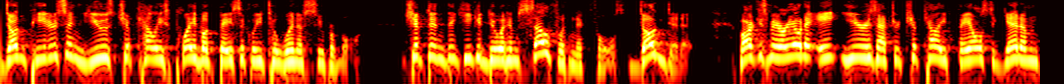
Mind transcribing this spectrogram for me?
Doug Pederson used Chip Kelly's playbook basically to win a Super Bowl. Chip didn't think he could do it himself with Nick Foles. Doug did it. Marcus Mariota, eight years after Chip Kelly fails to get him,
